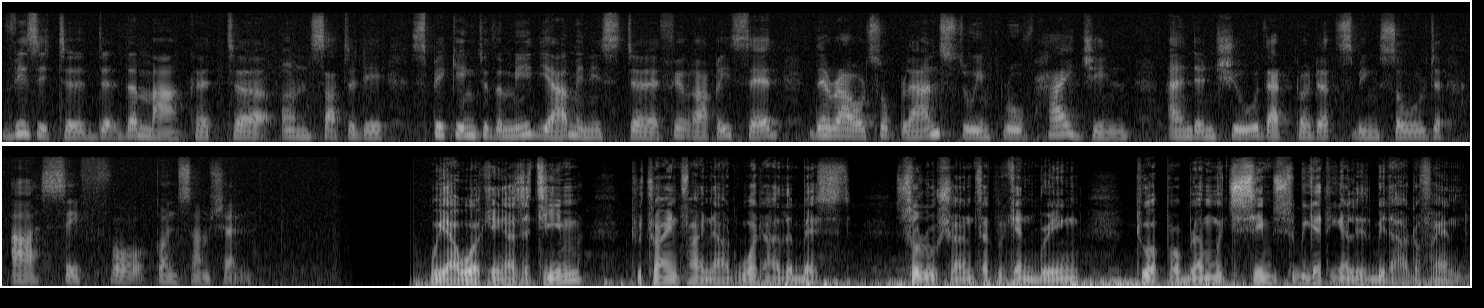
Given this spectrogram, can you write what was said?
visited the market uh, on Saturday. Speaking to the media, Minister Ferrari said there are also plans to improve hygiene and ensure that products being sold are safe for consumption. We are working as a team to try and find out what are the best solutions that we can bring to a problem which seems to be getting a little bit out of hand.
